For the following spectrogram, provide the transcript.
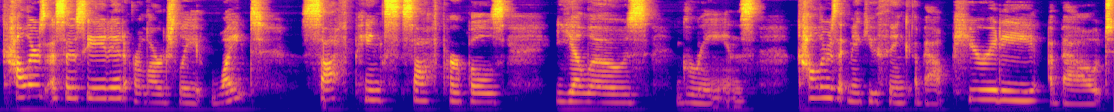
Colors associated are largely white, soft pinks, soft purples, yellows, greens. Colors that make you think about purity, about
